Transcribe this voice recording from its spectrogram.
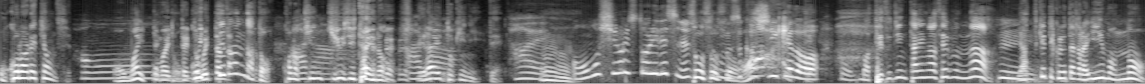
怒られちゃうんですよ。おお前一体お前一体どこ行ってどこ行ったんだたんだと、この緊急事態の偉い時にって。はい、うん。面白いストーリーですね。そうそうそう。難しいけど。まあ、鉄人タイガーセブンがうん。やっつけてくれたからいいもんの、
